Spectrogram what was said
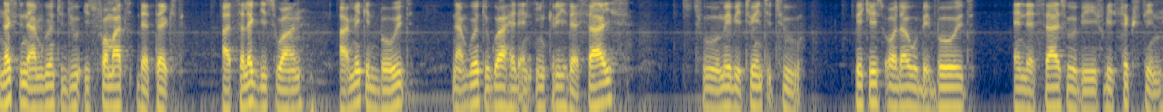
Next thing I'm going to do is format the text. I select this one I make it bold and I'm going to go ahead and increase the size to maybe 22 purchase order will be bold and the size will be, be 16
